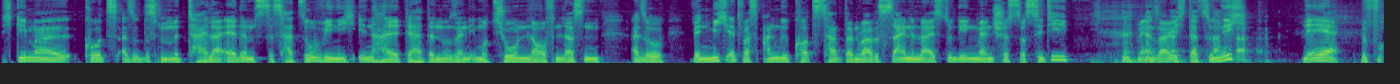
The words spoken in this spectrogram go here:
ich gehe mal kurz, also das mit Tyler Adams, das hat so wenig Inhalt, der hat da nur seine Emotionen laufen lassen. Also, wenn mich etwas angekotzt hat, dann war das seine Leistung gegen Manchester City. Mehr sage ich dazu nicht. Nee, bevor,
